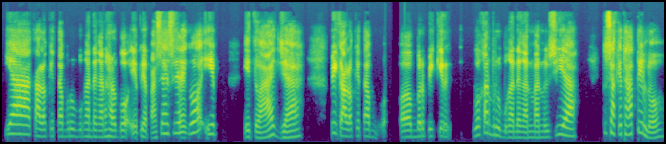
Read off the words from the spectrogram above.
Ya kalau kita berhubungan dengan hal goib ya pasti hasilnya goib itu aja. Tapi kalau kita uh, berpikir gue kan berhubungan dengan manusia itu sakit hati loh.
